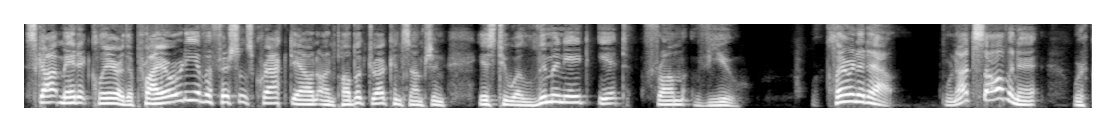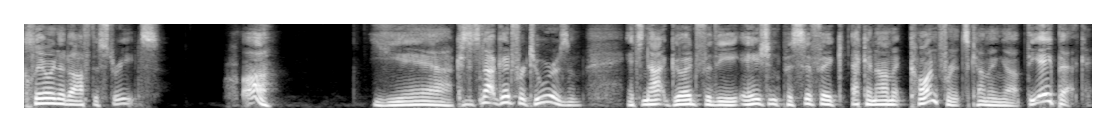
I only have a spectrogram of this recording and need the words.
Scott made it clear the priority of officials' crackdown on public drug consumption is to eliminate it from view. We're clearing it out. We're not solving it. We're clearing it off the streets. Huh. Yeah, because it's not good for tourism. It's not good for the Asian Pacific Economic Conference coming up, the APEC.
